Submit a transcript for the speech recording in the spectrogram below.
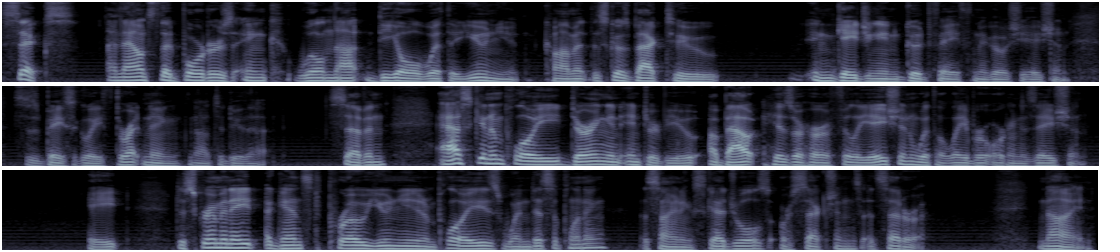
6 announced that Borders Inc. will not deal with a union. Comment. This goes back to engaging in good faith negotiation. This is basically threatening not to do that. Seven, ask an employee during an interview about his or her affiliation with a labor organization. Eight, discriminate against pro union employees when disciplining, assigning schedules or sections, etc. Nine,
